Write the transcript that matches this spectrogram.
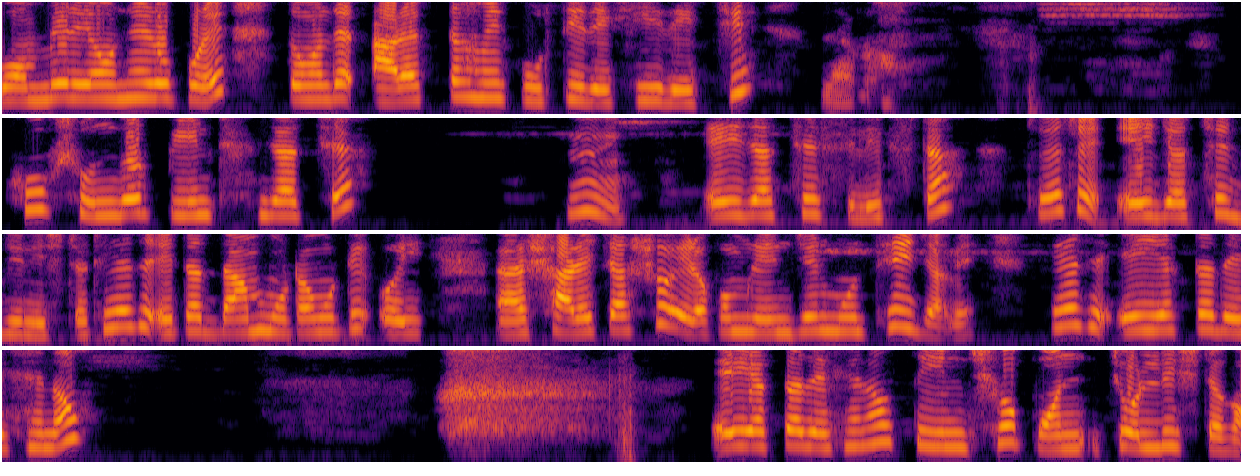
বম্বে রেয়নের উপরে তোমাদের আর একটা আমি কুর্তি দেখিয়ে দিচ্ছি। দেখো, খুব সুন্দর প্রিন্ট যাচ্ছে। হুম, এই যাচ্ছে স্লিপসটা ঠিক আছে? এই যাচ্ছে জিনিসটা, ঠিক আছে? এটার দাম মোটামুটি ওই সাড়ে চারশো, এরকম রেঞ্জের মধ্যেই যাবে। ঠিক আছে? এই একটা দেখে নাও। এই একটা দেখে নাও, তিনশো চল্লিশ টাকা।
